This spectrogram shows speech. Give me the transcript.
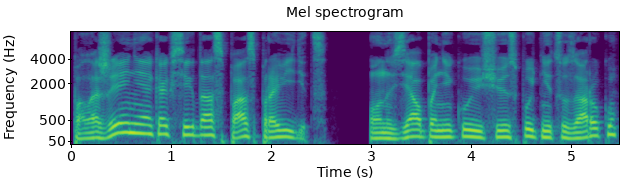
Положение, как всегда, спас провидец. Он взял паникующую спутницу за руку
